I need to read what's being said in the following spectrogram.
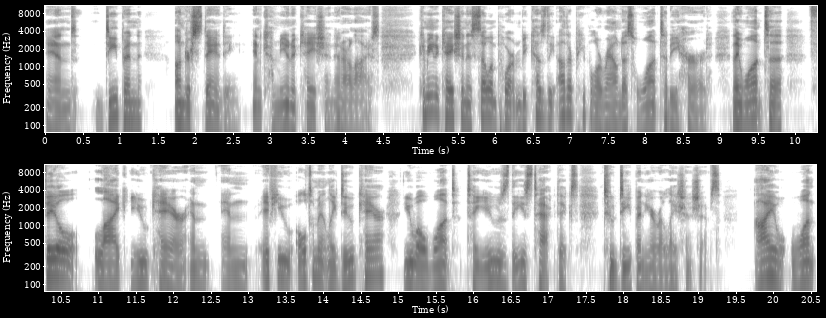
and deepen understanding and communication in our lives. Communication is so important because the other people around us want to be heard. They want to feel like you care and and if you ultimately do care, you will want to use these tactics to deepen your relationships. I want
